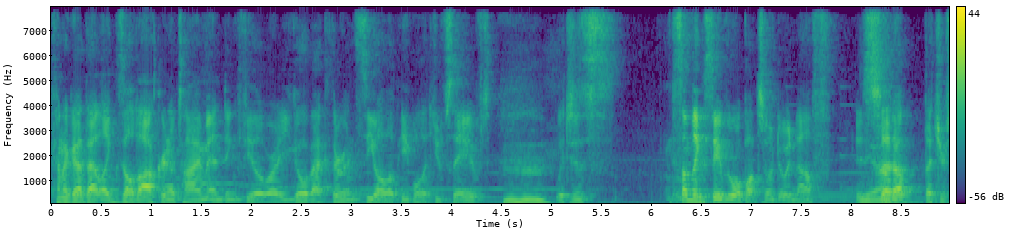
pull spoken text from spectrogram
kind of got that like Zelda Ocarina of Time ending feel where you go back through and see all the people that you've saved, Mm-hmm. which is something Save the World pods don't do enough. Is Yeah. set up that you're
